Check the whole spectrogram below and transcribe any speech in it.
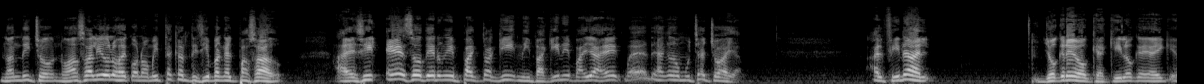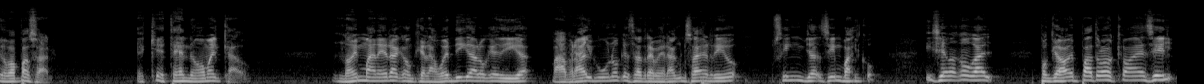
No han dicho, no han salido los economistas que anticipan el pasado a decir eso tiene un impacto aquí, ni para aquí ni para allá. Eh, dejan que los muchachos allá. Al final, yo creo que aquí lo que, hay, que va a pasar es que este es el nuevo mercado. No hay manera que aunque la juez diga lo que diga, habrá alguno que se atreverá a cruzar el río sin, sin barco y se van a ahogar. Porque va a haber patronos que van a decir,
